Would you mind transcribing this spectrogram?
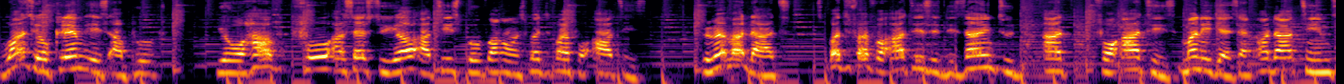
Once your claim is approved, you will have full access to your artist profile on Spotify for Artists. Remember that Spotify for Artists is designed to add for artists, managers, and other teams,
